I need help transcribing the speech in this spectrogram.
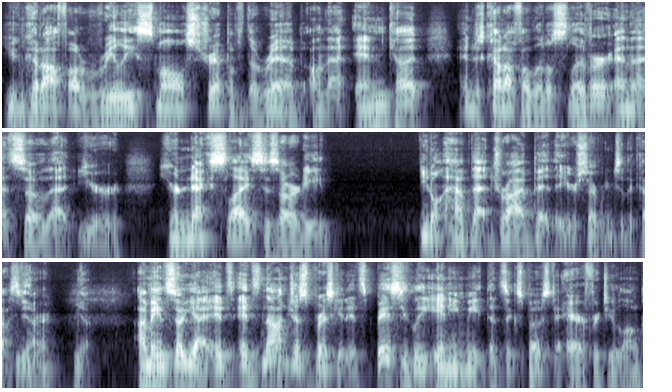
You can cut off a really small strip of the rib on that end cut and just cut off a little sliver, and that's so that your your next slice is already you don't have that dry bit that you're serving to the customer. Yeah. I mean, so yeah, it's it's not just brisket. It's basically any meat that's exposed to air for too long.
